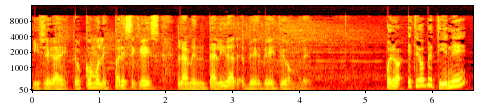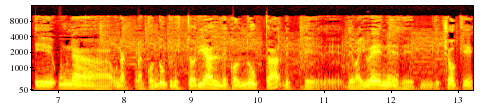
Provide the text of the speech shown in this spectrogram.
y llega a esto. ¿Cómo les parece que es la mentalidad de, de este hombre? Bueno, este hombre tiene eh, una, una, una conducta, un historial de conducta, de, de, de- de vaivenes, de, choque,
